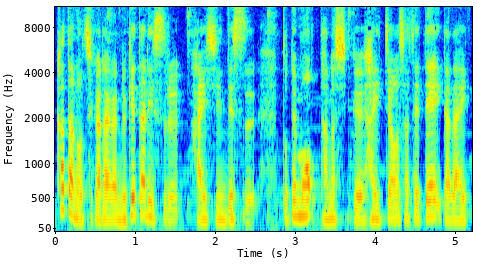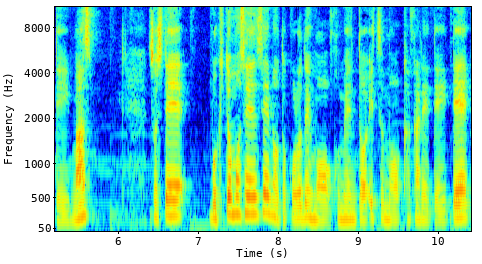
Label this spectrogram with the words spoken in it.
肩の力が抜けたりする配信です。とても楽しく拝聴させていただいています。そしてボキトモ先生のところでもコメントいつも書かれていて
